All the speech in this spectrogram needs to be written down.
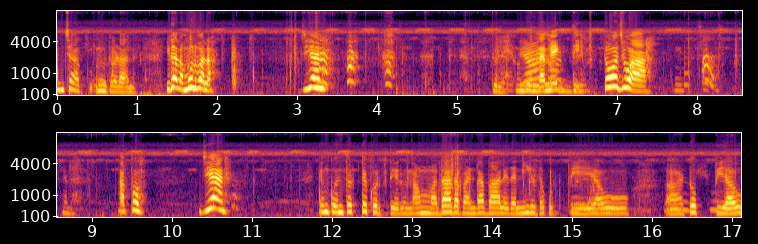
ಇಂಚ ಉಂಟೋಡ ಅಂದ್ ಇದಲ್ಲ ಮುಲ್ವಲ ಜಿಯಾನ್. ತುಲೆ ಒಂದೆಲ್ಲ ಮೆಗ್ದಿ ತೋಜುವಾ? ಅಪ್ಪು ಜಿಯಾನ್. ಇಂಕೊಂದು ತೊಟ್ಟೆ ಕೊಡ್ತೀರು ನಮ್ಮ ದಾದ ಪಂಡ ಬಾಲೆದ ನೀರದ ಕುಪ್ಪಿ ಅವು ಟೊಪ್ಪಿ ಅವು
